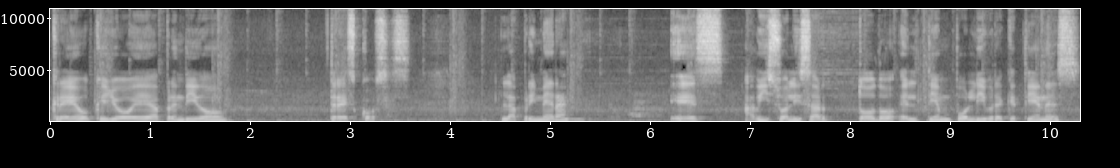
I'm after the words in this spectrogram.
creo que yo he aprendido tres cosas. La primera es a visualizar todo el tiempo libre que tienes.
